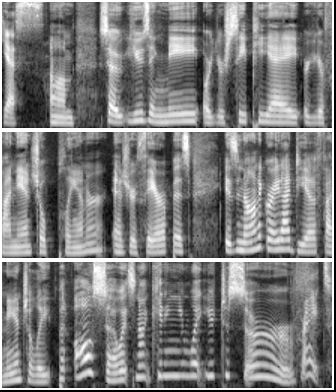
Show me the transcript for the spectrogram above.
Yes. Um, so using me or your CPA or your financial planner as your therapist is not a great idea financially, but also it's not getting you what you deserve. Right.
